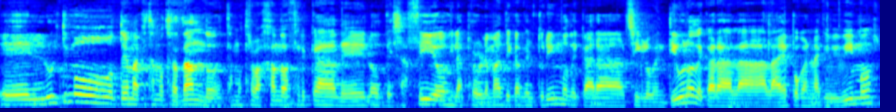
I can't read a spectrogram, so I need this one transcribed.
El último tema que estamos tratando, estamos trabajando acerca de los desafíos y las problemáticas del turismo de cara al siglo XXI, de cara a la, época en la que vivimos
